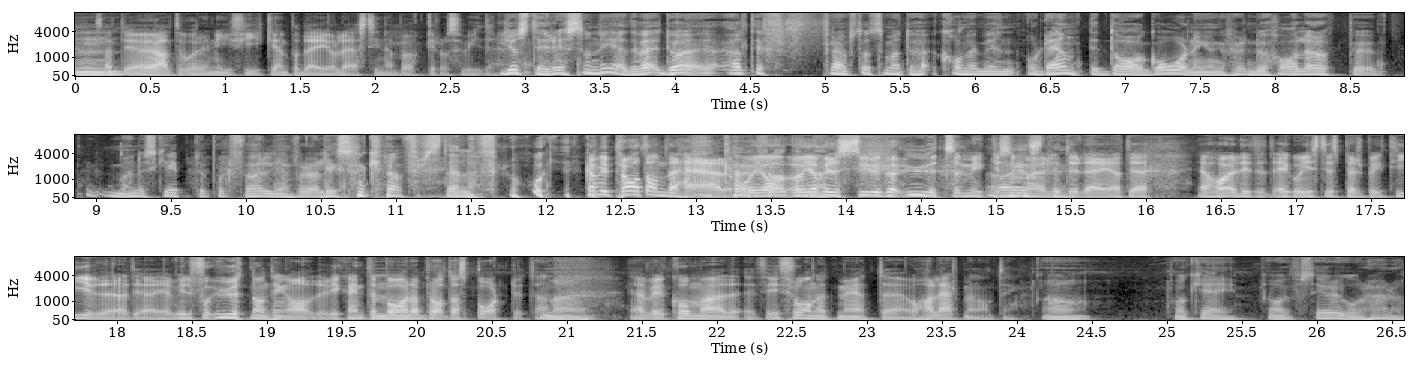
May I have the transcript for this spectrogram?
Mm. Så att jag har alltid varit nyfiken på dig och läst dina böcker och så vidare. Just det, resonera. Du har alltid framstått som att du kommer med en ordentlig dagordning. Ungefär. Du håller upp eh, manuskript ur portföljen för att liksom kunna ställa frågor. Kan vi prata om det här? Och jag, och jag, vill suga ut så mycket ja, som möjligt ur dig. Att jag, jag har ett litet egoistiskt perspektiv där, att jag, jag, vill få ut någonting av det. Vi kan inte mm. bara prata sport, utan Nej. jag vill komma ifrån ett möte och ha lärt mig någonting. Ja, Okej, okay. ja, vi får se hur det går här då.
